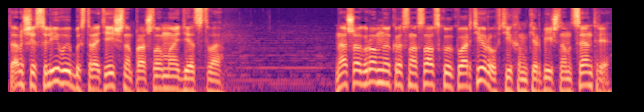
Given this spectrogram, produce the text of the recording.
Там счастливо и быстротечно прошло мое детство. Нашу огромную краснославскую квартиру в тихом кирпичном центре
